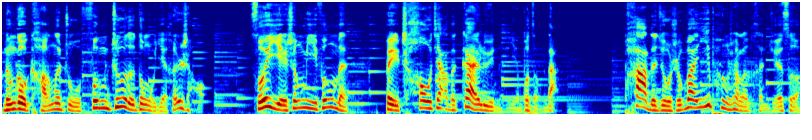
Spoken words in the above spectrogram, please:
能够扛得住风蛰的动物也很少，所以野生蜜蜂们被抄家的概率呢也不怎么大，怕的就是万一碰上了狠角色，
